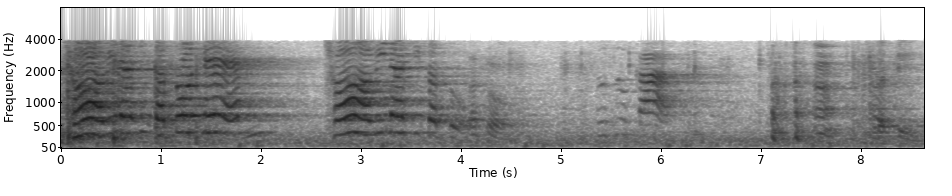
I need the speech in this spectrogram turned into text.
છ અવિનાશી તત્વો છે છ અવિનાશી તત્વો તત્વો કા ગતિ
